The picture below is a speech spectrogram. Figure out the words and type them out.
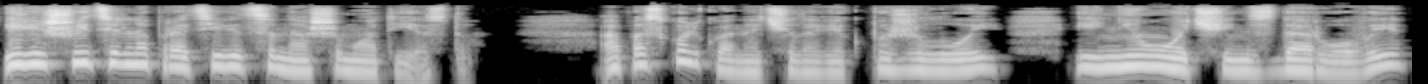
и решительно противится нашему отъезду. А поскольку она человек пожилой и не очень здоровый,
